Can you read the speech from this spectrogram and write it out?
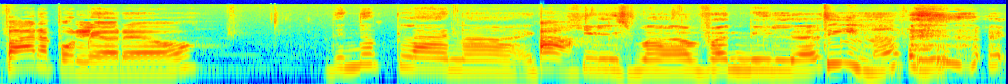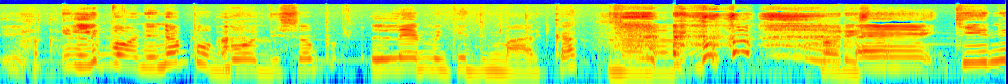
Πάρα πολύ ωραίο. Δεν είναι απλά ένα εκχύλισμα βανίλιας. Τι είναι; λοιπόν, είναι από Body Shop, λέμε και τη μάρκα. ναι, ναι, ναι. Ορίστε. Ε, και είναι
